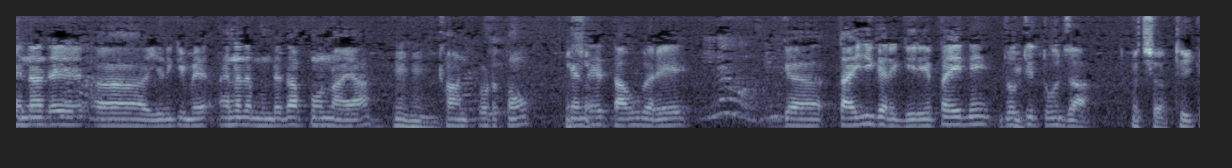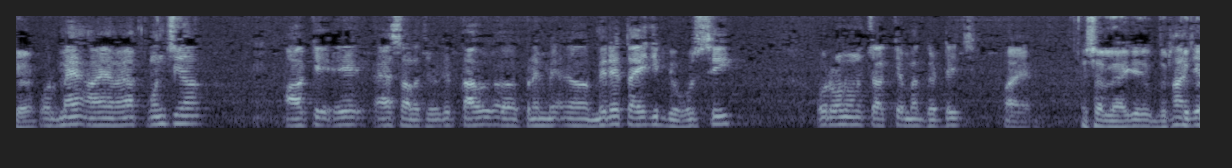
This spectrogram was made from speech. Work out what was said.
ਇਹਨਾਂ ਦੇ ਅਹ, ਯਾਨੀ ਕਿ ਮੈਂ ਇਹਨਾਂ ਦੇ ਮੁੰਡੇ ਦਾ ਫੋਨ ਆਇਆ ਹੂੰ ਹੂੰ। ਪਠਾਨਕੋਟ ਤੋਂ। ਕਹਿੰਦੇ ਤਾਊ ਘਰੇ ਗ- ਤਾਈ ਜੀ ਘਰੇ ਗਿਰੇ ਪਏ ਨੇ। ਜੋਤੀ ਤੂੰ ਜਾ। ਅੱਛਾ ਠੀਕ ਹੈ। ਔਰ ਮੈਂ ਆਇਆ ਮੈਂ ਪਹੁੰਚਿਆ। ਆ ਕੇ ਇਹ ਐਸਾ ਹੋ ਗਿਆ ਤਾਊ ਆਪਣੇ ਮੇ- ਅਹ, ਮੇਰੇ ਤਾਈ ਜੀ ਬੇਹੋਸ਼ ਸੀ। ਔਰ ਉਹਨਾਂ ਨੂੰ ਚੱਕ ਕੇ ਮੈਂ ਗੱਡੇ 'ਚ ਪਾਇਆ। ਅੱਛਾ ਲੈ ਗਏ ਉਧਰ ਹਾਂਜੀ,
